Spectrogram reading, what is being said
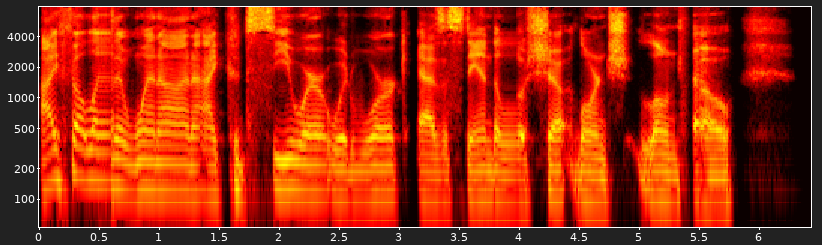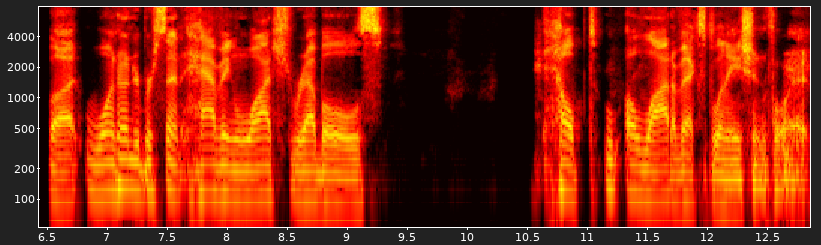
i felt like it went on i could see where it would work as a standalone show lone, lone show but 100 percent having watched rebels helped a lot of explanation for it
